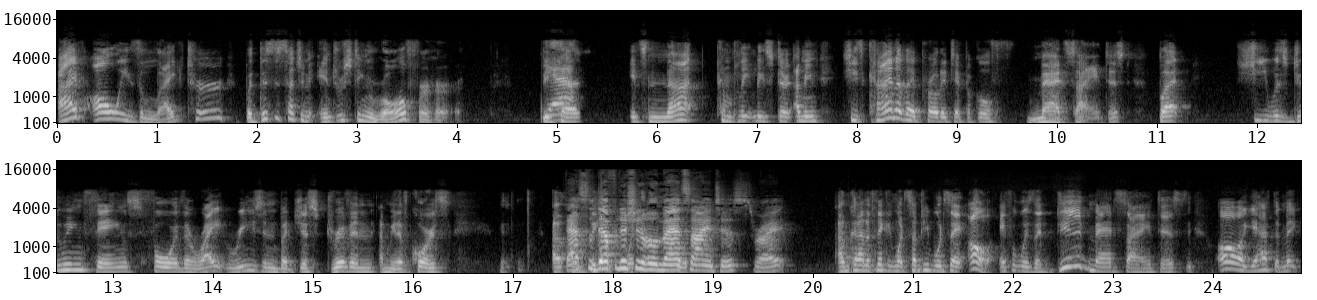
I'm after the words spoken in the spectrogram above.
I've always liked her, but this is such an interesting role for her Yeah. because it's not completely. Ster- I mean, she's kind of a prototypical mad scientist, but she was doing things for the right reason, but just driven. I mean, of course. I- I'm That's the definition what- of a mad scientist, right? I'm kind of thinking what some people would say. Oh, if it was a dude mad scientist, oh, you have to make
